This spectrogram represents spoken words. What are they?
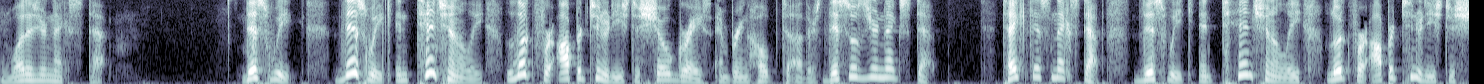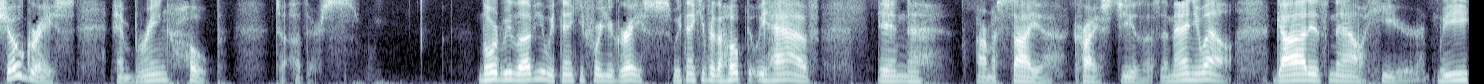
And what is your next step? This week, this week, intentionally look for opportunities to show grace and bring hope to others. This was your next step. Take this next step this week. Intentionally look for opportunities to show grace and bring hope to others. Lord, we love you. We thank you for your grace. We thank you for the hope that we have in our Messiah, Christ Jesus. Emmanuel, God is now here. We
